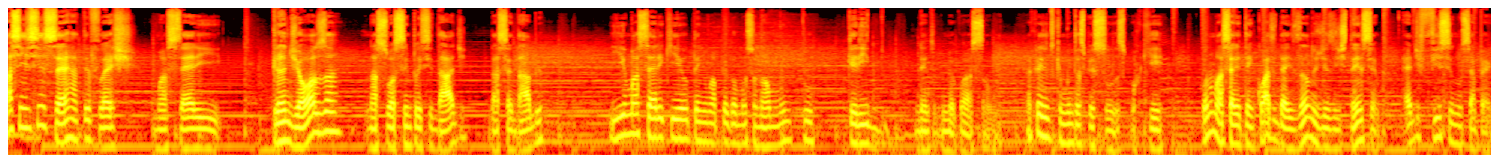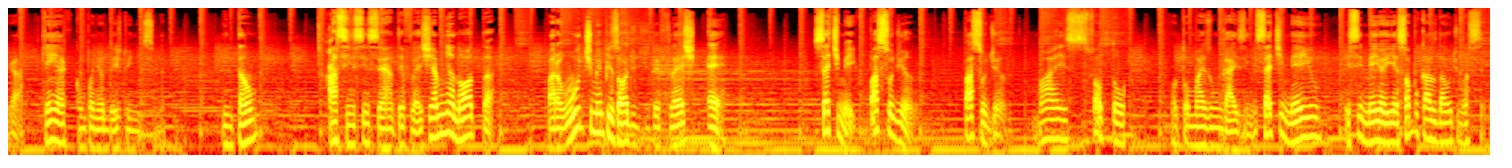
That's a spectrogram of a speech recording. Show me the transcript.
assim se encerra The Flash, uma série grandiosa na sua simplicidade da CW e uma série que eu tenho um apego emocional muito querido dentro do meu coração. Acredito que muitas pessoas, porque quando uma série tem quase 10 anos de existência, é difícil não se apegar quem acompanhou desde o início, né? Então, assim se encerra The Flash. E a minha nota para o último episódio de The Flash é 7,5. Passou de ano. Passou de ano. Mas faltou. Faltou mais um gásinho. 7,5. Esse meio aí é só por causa da última cena.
